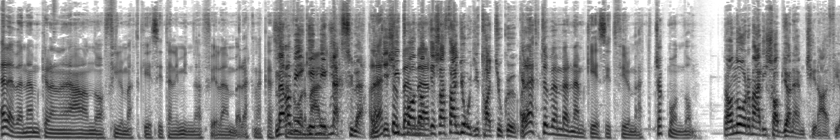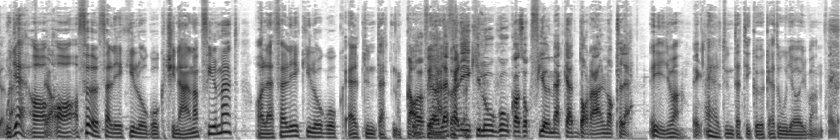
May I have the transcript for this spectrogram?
Eleve nem kellene állandóan filmet készíteni mindenféle embereknek. Ez Mert a végén normális. még megszületnek, és itt ember, vannak, és aztán gyógyíthatjuk őket. A legtöbb ember nem készít filmet, csak mondom. A normálisabbja nem csinál filmet. Ugye? A, ja. a, fölfelé kilógók csinálnak filmet, a lefelé kilógók eltüntetnek a, a lefelé kilógók azok filmeket darálnak le. Így van. Igen. Eltüntetik őket úgy, ahogy van. Igen.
